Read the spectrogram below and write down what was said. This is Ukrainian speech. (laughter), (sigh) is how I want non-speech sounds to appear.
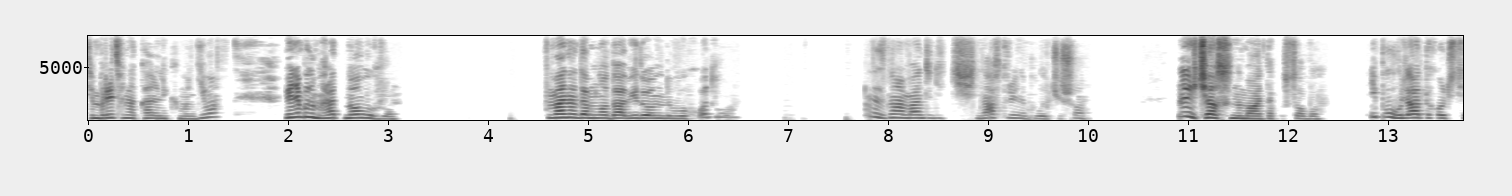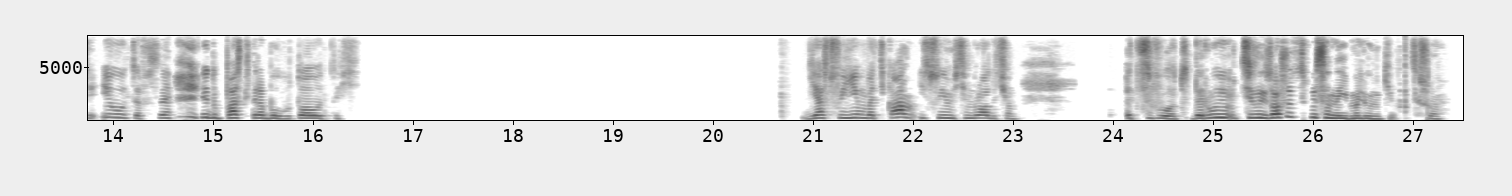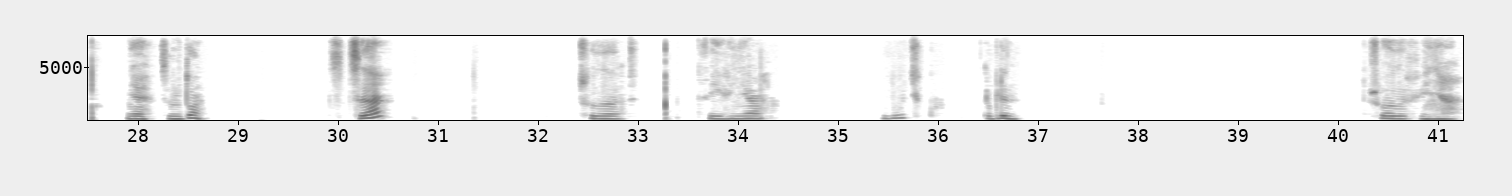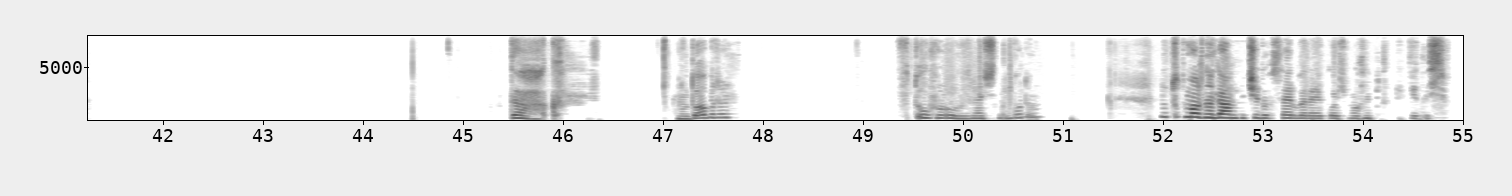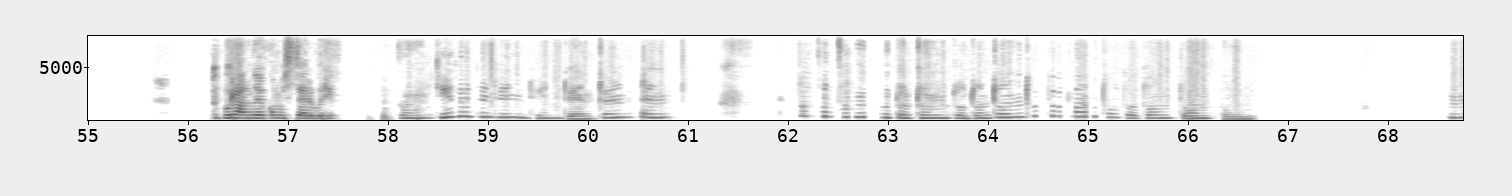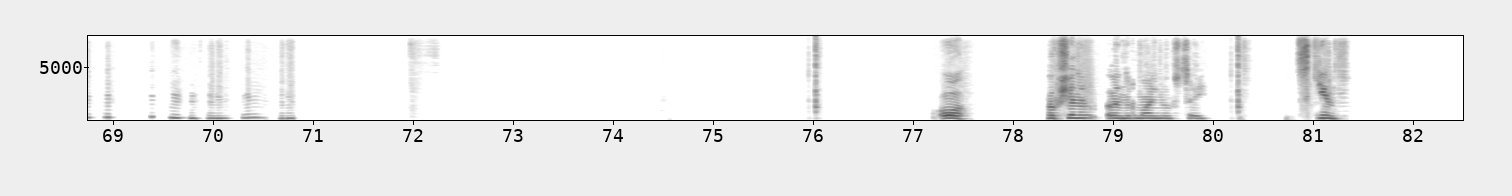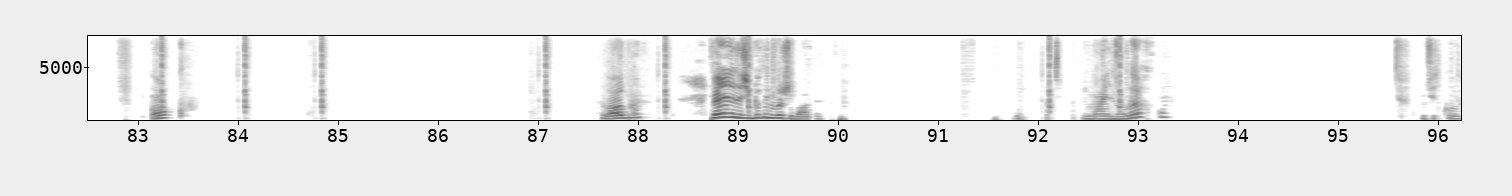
Всім привіт, на каналі Командіма. Сьогодні будемо грати нову гру. У мене давно да, відео не виходило. Не знаю, в мене тоді настрою не було, чи що. Ну і часу немає так особо. І погуляти хочеться, і оце все. І до Пасхи треба готуватись. Я своїм батькам і своїм всім родичам це от, дарую цілий зошит списаний малюнків. Це що? Ні, це не то. Це? Що фігня? Лучик? Та блін. Що за фігня? Так. Ну добре. В ту гру, значить, не будемо. Ну тут можна глянути, чи до сервера якогось можна підключитись. Типу на якомусь сервері. О, вообще нор- э, нормально ось цей скін. Ок. Ладно. Значить, будемо виживати. Нормально легко. Початково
